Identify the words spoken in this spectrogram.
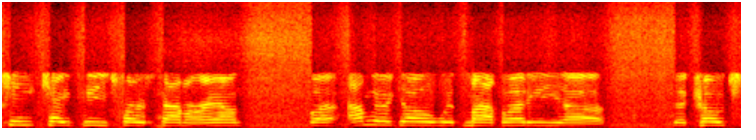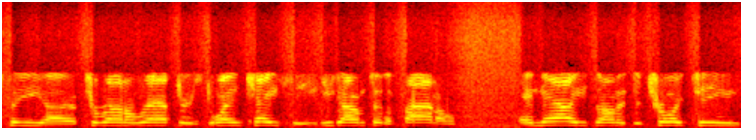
KP's first time around, but I'm going to go with my buddy. Uh, that coached the uh, Toronto Raptors, Dwane Casey. He got them to the finals, and now he's on a Detroit team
